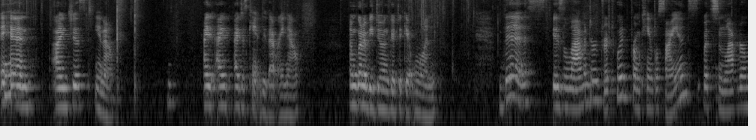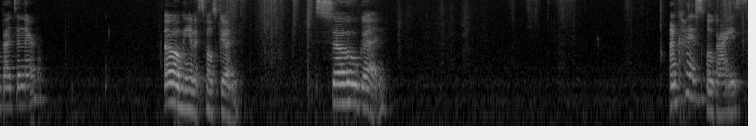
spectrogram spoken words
and I just, you know, I, I, I just can't do that right now. I'm going to be doing good to get one. This is lavender driftwood from Candle Science with some lavender buds in there. Oh man, it smells good. So good. I'm kind of slow, guys.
